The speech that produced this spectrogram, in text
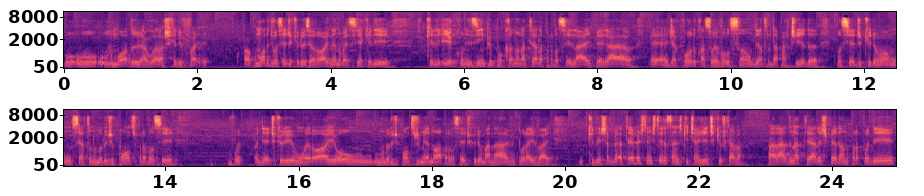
o, o, o modo agora acho que ele vai o modo de você adquirir os heróis, né? Não vai ser aquele aquele íconezinho pipocando na tela para você ir lá e pegar é, é, de acordo com a sua evolução dentro da partida. Você adquire um, um certo número de pontos para você poder adquirir um herói ou um, um número de pontos menor para você adquirir uma nave, por aí vai. O que deixa até bastante interessante, que tinha gente que ficava parado na tela esperando para poder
